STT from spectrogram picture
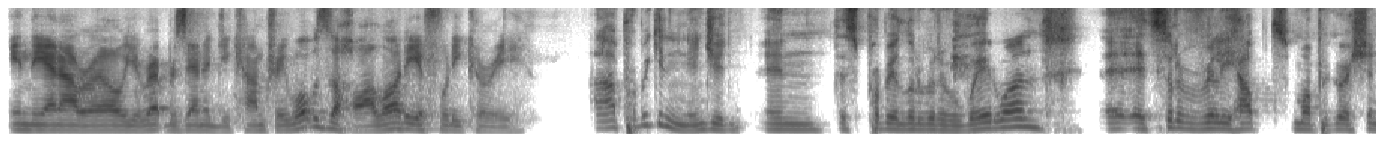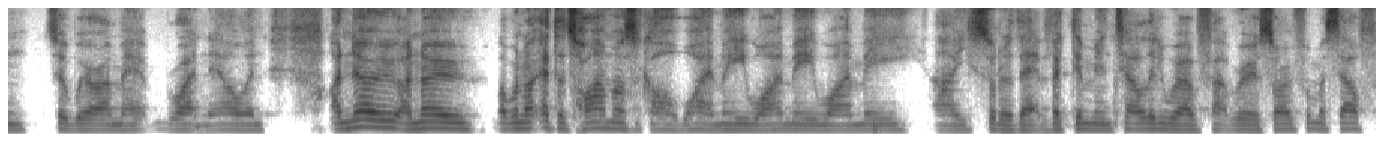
in the NRL. You represented your country. What was the highlight of your footy career? Uh, probably getting injured, and that's probably a little bit of a weird one. It, it sort of really helped my progression to where I'm at right now. And I know, I know, like when I, at the time I was like, "Oh, why me? Why me? Why me?" Uh, sort of that victim mentality where I felt very sorry for myself.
